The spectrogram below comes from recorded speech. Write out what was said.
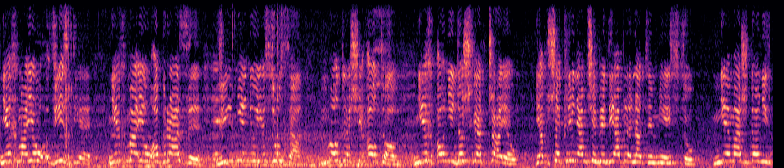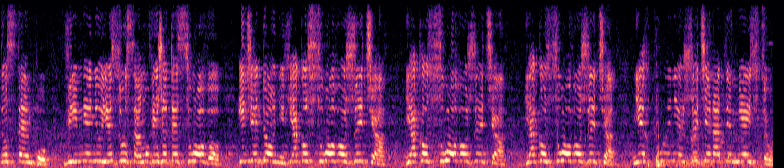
niech mają wizje, niech mają obrazy w imieniu Jezusa. Modlę się o to, niech oni doświadczają. Ja przeklinam Ciebie, diable, na tym miejscu. Nie masz do nich dostępu. W imieniu Jezusa mówię, że te słowo idzie do nich jako słowo życia, jako słowo życia jako słowo życia. Niech płynie życie na tym miejscu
